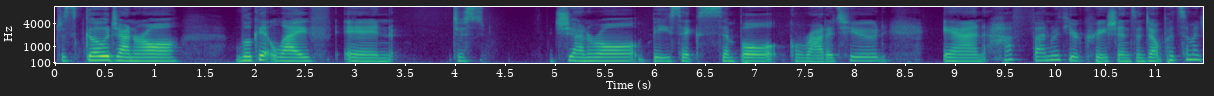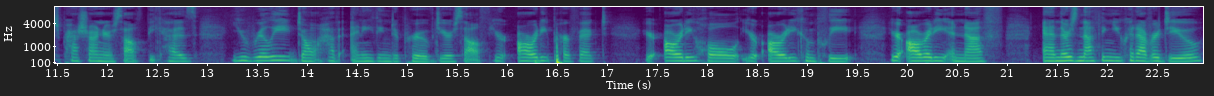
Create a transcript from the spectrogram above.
Just go general. Look at life in just general, basic, simple gratitude and have fun with your creations and don't put so much pressure on yourself because you really don't have anything to prove to yourself. You're already perfect. You're already whole. You're already complete. You're already enough. And there's nothing you could ever do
